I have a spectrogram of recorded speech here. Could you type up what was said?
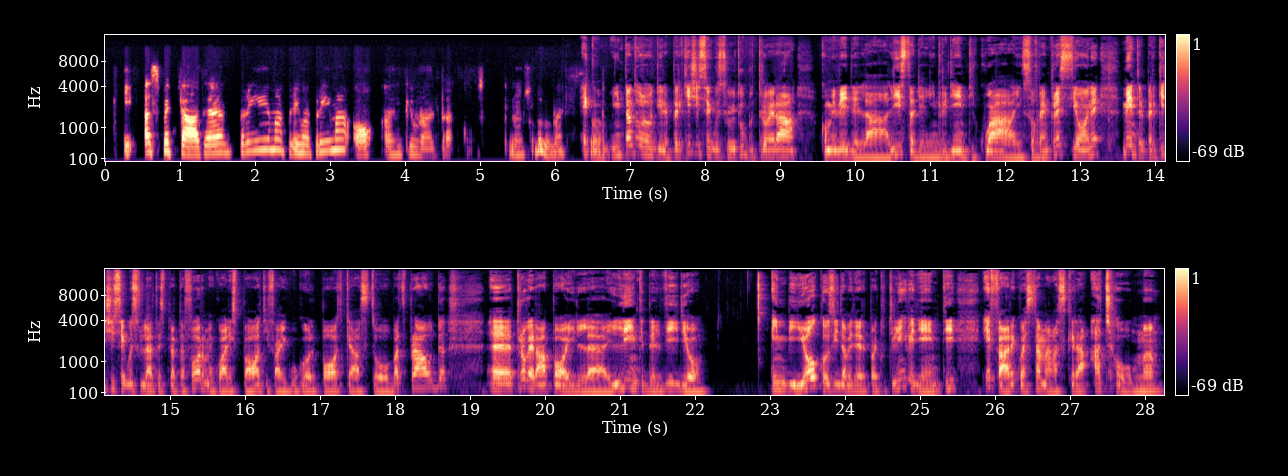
aspettate, prima, prima, prima ho anche un'altra cosa che non so dove ho messo. Ecco, intanto volevo dire, per chi ci segue su YouTube troverà, come vede, la lista degli ingredienti qua in sovraimpressione, mentre per chi ci segue sulle altre piattaforme, quali Spotify, Google Podcast o Buzzsprout, eh, troverà poi il, il link del video in bio, così da vedere poi tutti gli ingredienti e fare questa maschera at home.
